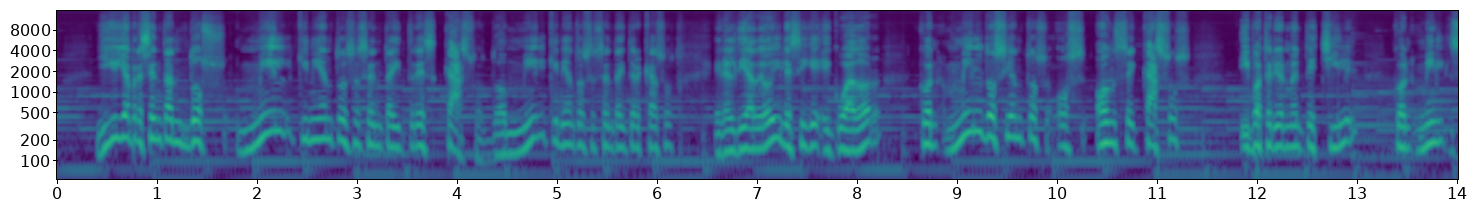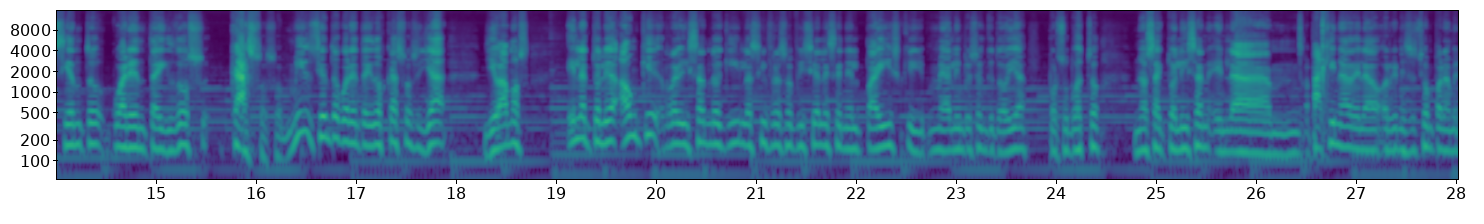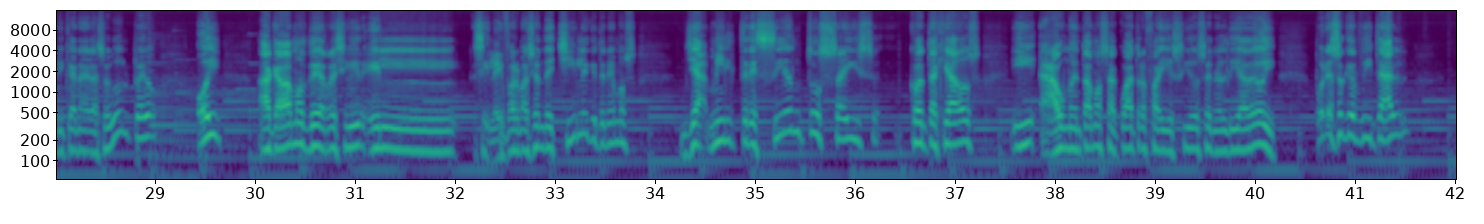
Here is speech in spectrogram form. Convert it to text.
y ellos ya presentan 2.563 casos, 2.563 casos en el día de hoy, le sigue Ecuador con 1.211 casos y posteriormente Chile con 1.142 casos. Son 1.142 casos ya llevamos en la actualidad, aunque revisando aquí las cifras oficiales en el país, que me da la impresión que todavía, por supuesto, no se actualizan en la mm, página de la Organización Panamericana de la Salud, pero hoy acabamos de recibir el, sí, la información de Chile, que tenemos ya 1.306 contagiados y aumentamos a cuatro fallecidos en el día de hoy. Por eso que es vital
